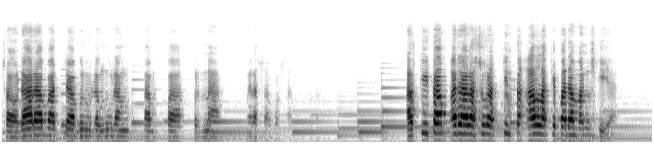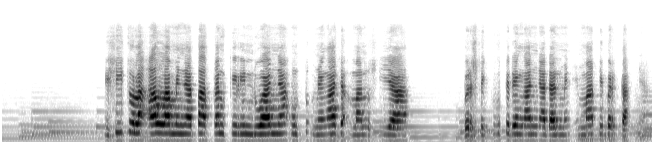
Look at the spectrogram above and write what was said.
saudara baca berulang-ulang tanpa pernah merasa bosan. Alkitab adalah surat cinta Allah kepada manusia. Di situlah Allah menyatakan kerinduannya untuk mengajak manusia bersekutu dengannya dan menikmati berkatnya.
